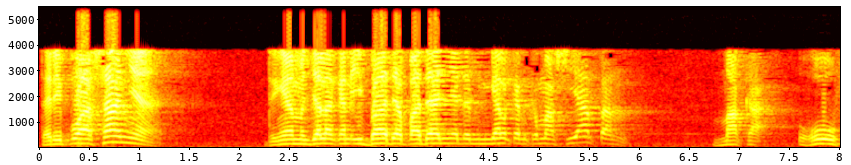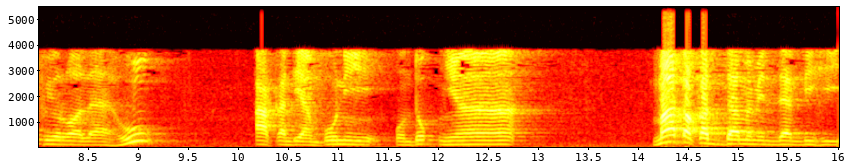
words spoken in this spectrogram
dari puasanya dengan menjalankan ibadah padanya dan meninggalkan kemaksiatan, maka ghufira akan diampuni untuknya Ma taqaddama min dzambihi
